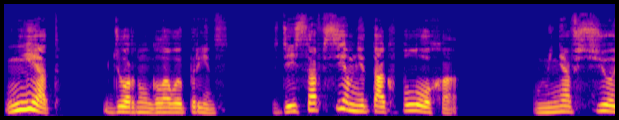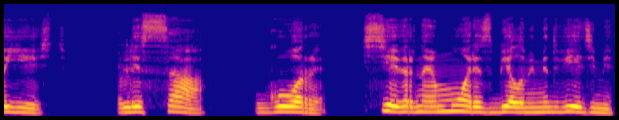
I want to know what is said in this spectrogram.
«Нет!» — дернул головой принц. «Здесь совсем не так плохо. У меня все есть. Леса, горы, Северное море с белыми медведями,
